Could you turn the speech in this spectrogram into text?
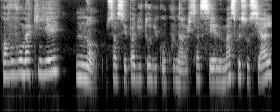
Quand vous vous maquillez? Non, ça c'est pas du tout du cocoonage. Ça c'est le masque social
